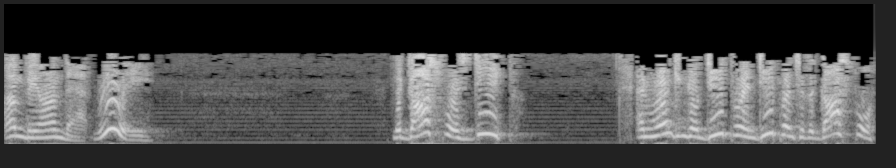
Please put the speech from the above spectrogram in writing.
I'm beyond that. Really? The gospel is deep. And one can go deeper and deeper into the gospel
